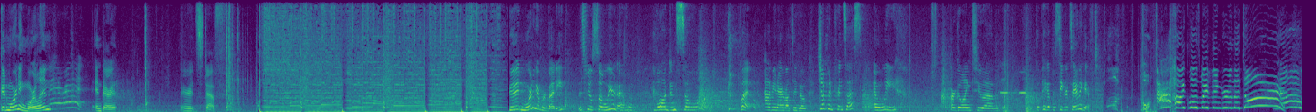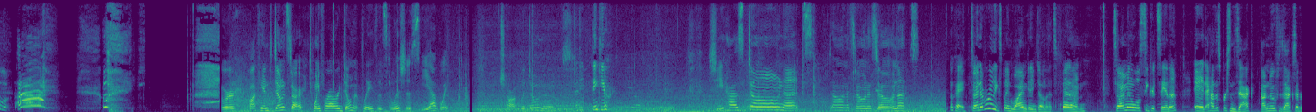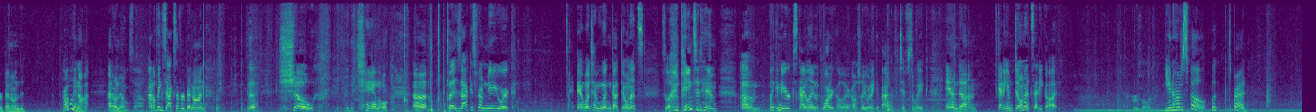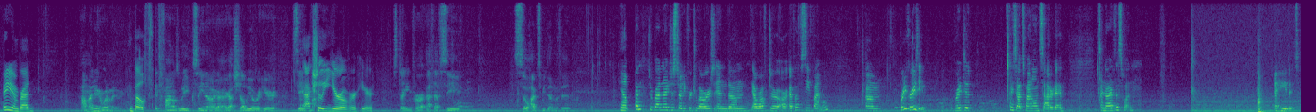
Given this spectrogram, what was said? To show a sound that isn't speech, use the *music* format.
Good morning, Moreland. Barrett! And Barrett. Barrett Steph. Good morning, everybody. This feels so weird. I haven't vlogged in so long. But Abby and I are about to go jumping princess, and we are going to um, go pick up a Secret Santa gift. Oh, oh ah! I closed my finger in the door! No! Ah! Walking into Donut Star, 24 hour donut place. It's delicious. Yeah, boy. Chocolate donuts. Thank you. She has donuts. Donuts, donuts, donuts. Okay, so I never really explained why I'm getting donuts, but um, so I'm in a little Secret Santa, and I have this person, Zach. I don't know if Zach's ever been on the, probably not. I don't, know. so. I don't think Zach's ever been on the show or the channel. Um, but Zach is from New York, and one time we went and got donuts. So *laughs* I painted him um, like a New York skyline with watercolor. I'll show you when I get back if Tiff's awake. And um, getting him donuts that he got. Herzog? You know how to spell. Look, it's Brad. What are you doing, Brad? How am I doing or what am I doing? Both. It's finals week, so you know I got, I got Shelby over here saving my- Actually, you're over here. studying for our FFC. So hyped to be done with it. Yep. So Brad and I just studied for two hours, and um, now we're off to our FFC final. Um, pretty crazy. We already did my stats final on Saturday, and now I have this one. I hate it.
